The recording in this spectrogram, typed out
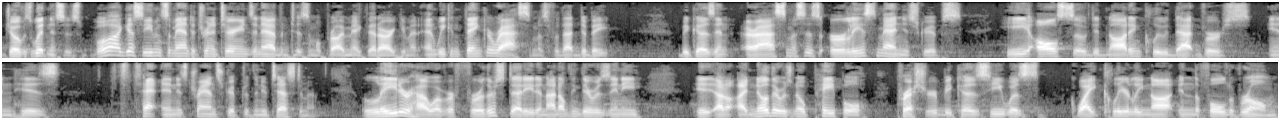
Jehovah's Witnesses. Well, I guess even some anti Trinitarians in Adventism will probably make that argument. And we can thank Erasmus for that debate. Because in Erasmus's earliest manuscripts, he also did not include that verse in his, in his transcript of the New Testament. Later, however, further studied, and I don't think there was any, I, I know there was no papal pressure because he was quite clearly not in the fold of Rome.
